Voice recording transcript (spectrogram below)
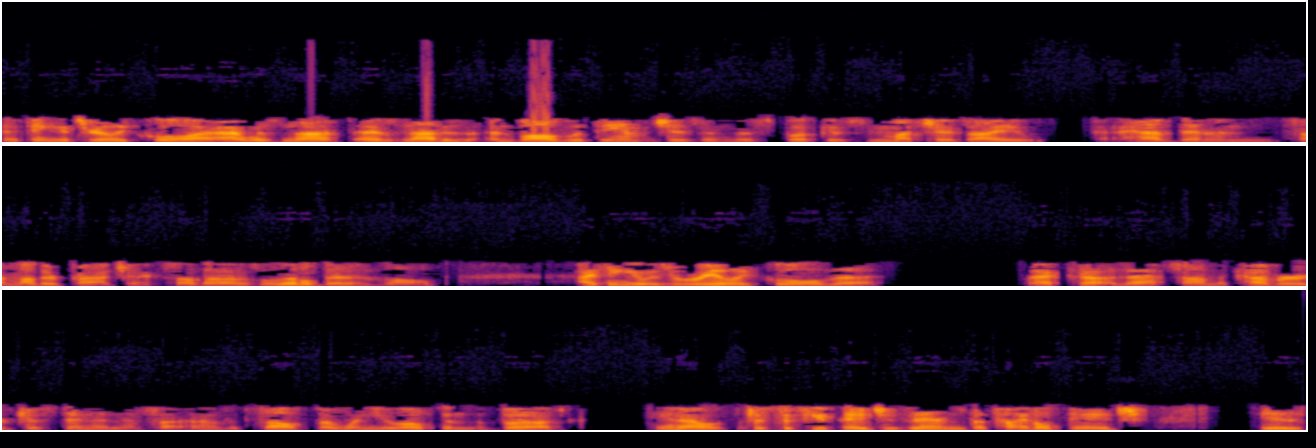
I think it's really cool. I, I was not I was not as involved with the images in this book as much as I have been in some other projects, although I was a little bit involved. I think it was really cool that that co- that's on the cover just in and of itself. But when you open the book, you know, just a few pages in, the title page is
